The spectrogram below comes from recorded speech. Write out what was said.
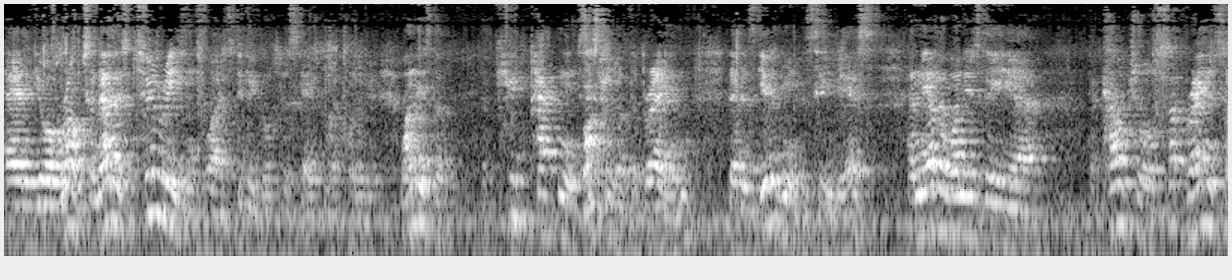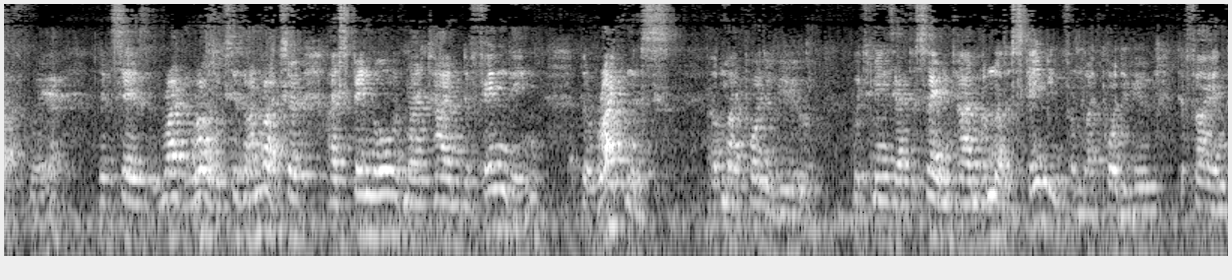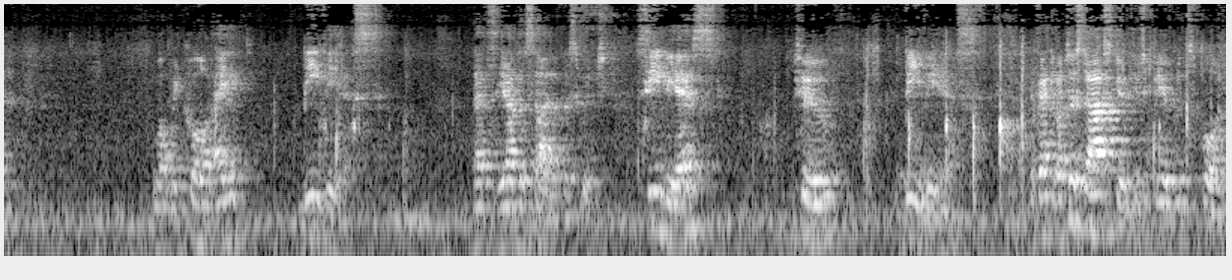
and you're wrong. So now there's two reasons why it's difficult to escape my point of view. One is the acute patterning system of the brain that has given me the CVS, and the other one is the, uh, the cultural brain software that says right and wrong. It says I'm right. So I spend all of my time defending the rightness of my point of view, which means at the same time I'm not escaping from my point of view to find what we call a BVS. That's the other side of the switch. CVS to BVS. In fact, I'll just ask you if you should be a good sport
